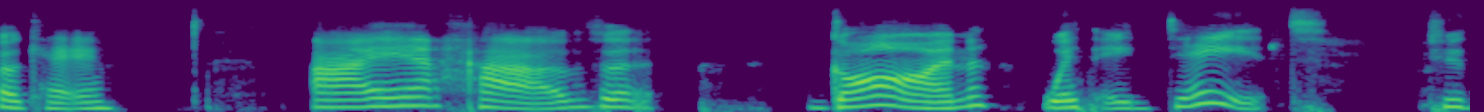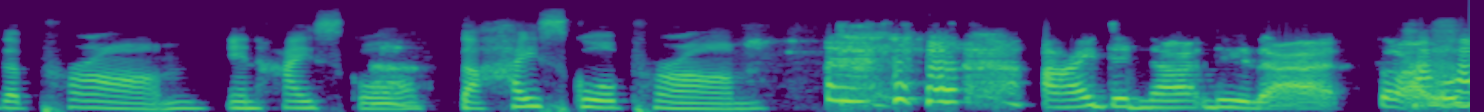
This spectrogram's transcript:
Okay. I have gone with a date to the prom in high school, the high school prom. I did not do that. So I will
